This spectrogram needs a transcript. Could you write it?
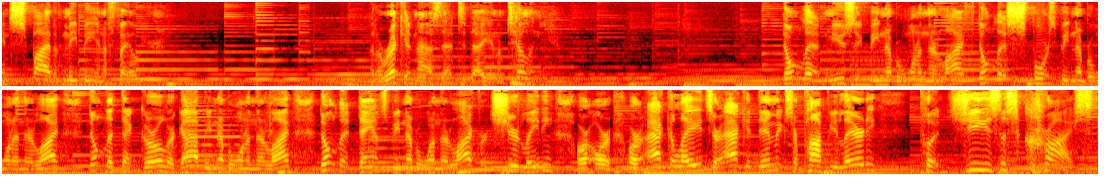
in spite of me being a failure. But I recognize that today, and I'm telling you. Don't let music be number one in their life. Don't let sports be number one in their life. Don't let that girl or guy be number one in their life. Don't let dance be number one in their life or cheerleading or, or, or accolades or academics or popularity. Put Jesus Christ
